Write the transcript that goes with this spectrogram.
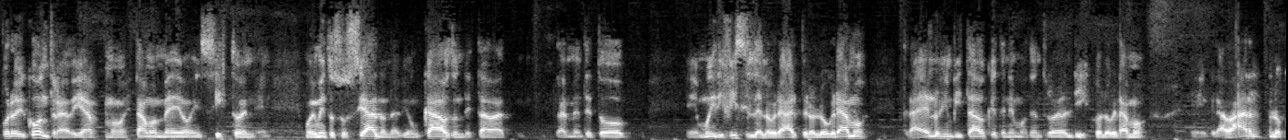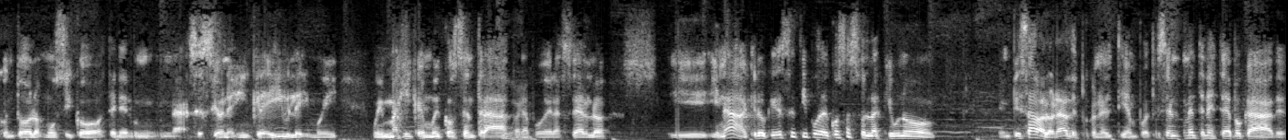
pro y contra. Habíamos, estábamos en medio, insisto, en, en movimiento social, donde había un caos, donde estaba realmente todo eh, muy difícil de lograr, pero logramos traer los invitados que tenemos dentro del disco, logramos eh, grabarlos con todos los músicos, tener unas sesiones increíbles y muy, muy mágicas y muy concentradas para poder hacerlo. Y, nada, creo que ese tipo de cosas son las que uno empieza a valorar después con el tiempo, especialmente en esta época de,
